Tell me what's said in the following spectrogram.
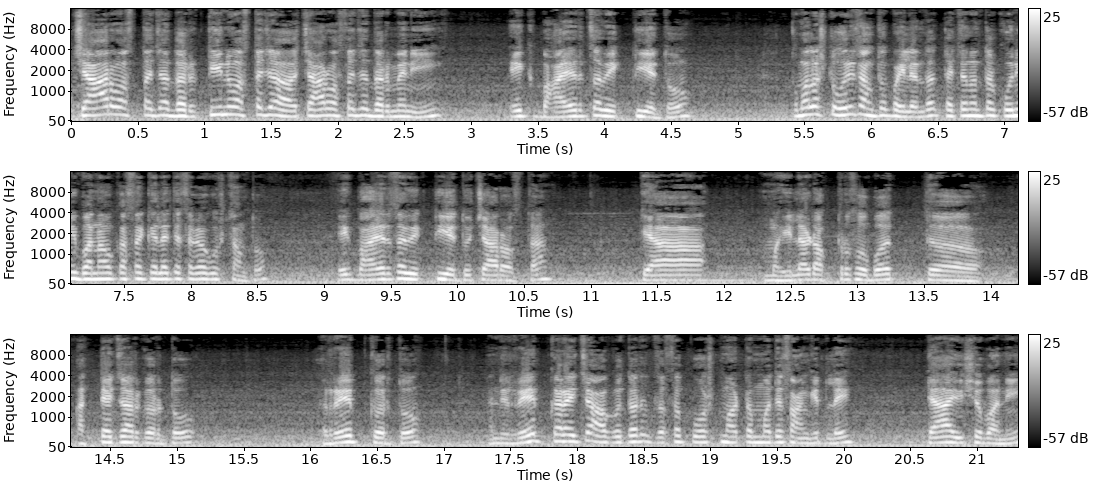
चार वाजताच्या दर तीन वाजताच्या चार वाजताच्या दरम्यानी एक बाहेरचा व्यक्ती येतो. तुम्हाला स्टोरी सांगतो पहिल्यांदा. त्याच्यानंतर कोणी बनाव कसा केला त्या सगळ्या गोष्टी सांगतो. एक बाहेरचा व्यक्ती येतो चार वाजता. त्या महिला डॉक्टरसोबत अत्याचार करतो रेप करतो. आणि रेप करायच्या अगोदर जसं पोस्टमॉर्टममध्ये सांगितलंय त्या हिशोबाने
